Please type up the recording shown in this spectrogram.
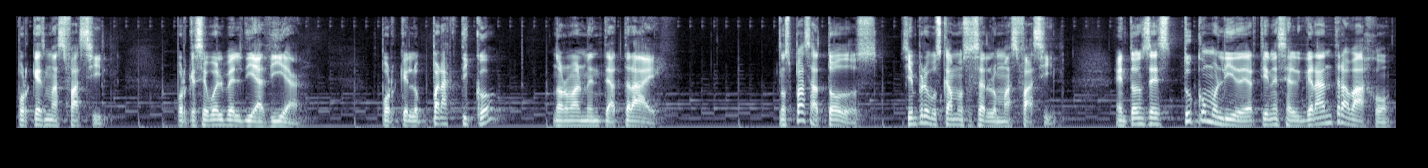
porque es más fácil, porque se vuelve el día a día, porque lo práctico normalmente atrae. Nos pasa a todos, siempre buscamos hacerlo más fácil. Entonces tú como líder tienes el gran trabajo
